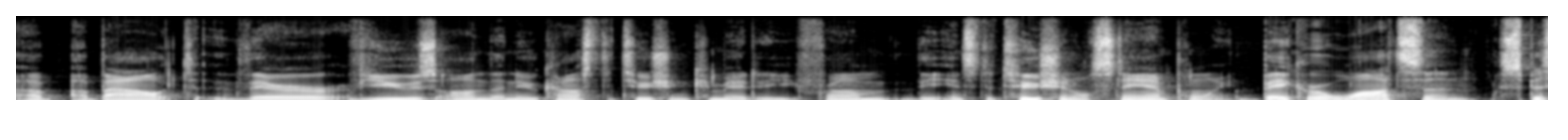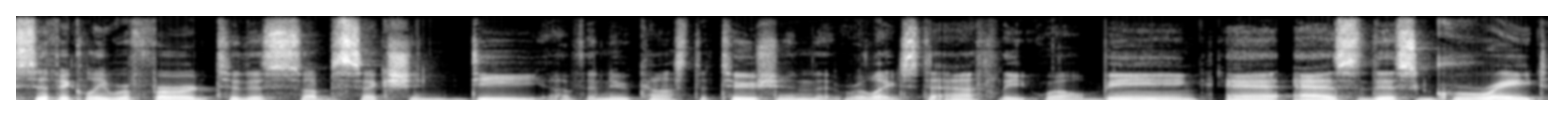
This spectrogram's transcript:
about their views on the new Constitution Committee from the institutional standpoint. Baker Watson specifically referred to this subsection D of the new Constitution that relates to athlete well being as this great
